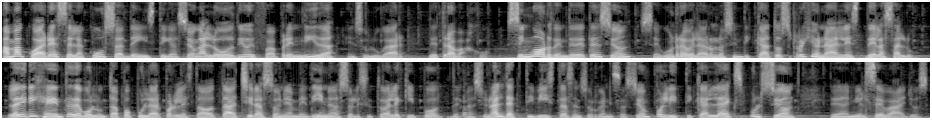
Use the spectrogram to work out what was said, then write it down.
A Macuare se le acusa de instigación al odio y fue aprendida en su lugar de trabajo, sin orden de detención, según revelaron los sindicatos regionales de la salud. La dirigente de Voluntad Popular por el Estado Táchira, Sonia Medina, solicitó al equipo nacional de activistas en su organización política la expulsión de Daniel Ceballos,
